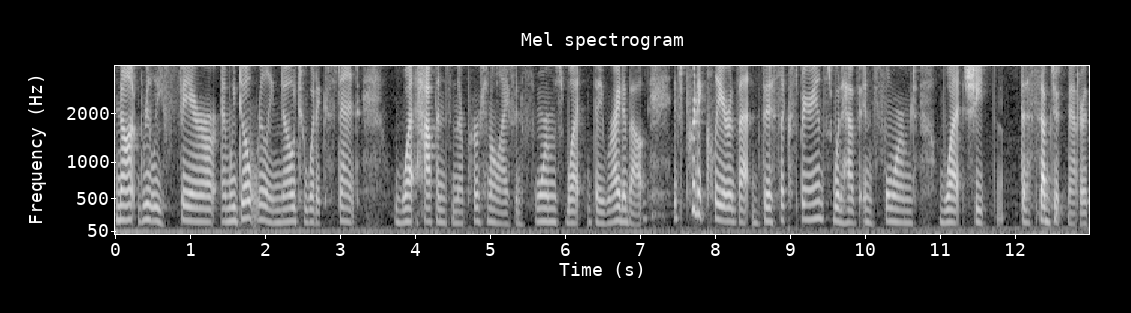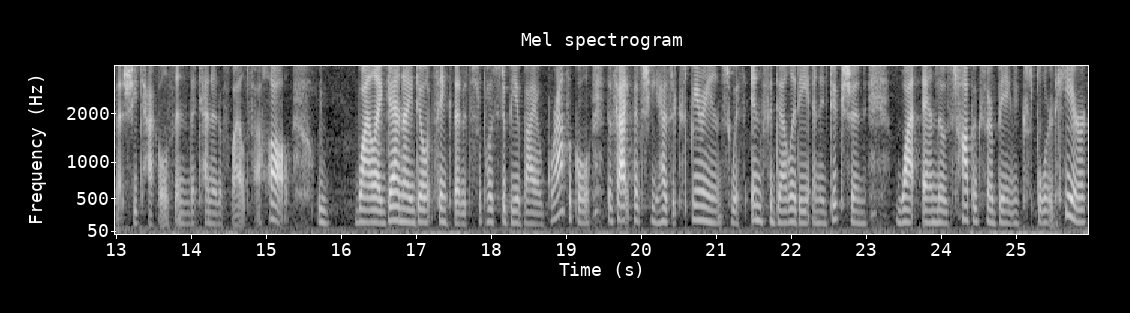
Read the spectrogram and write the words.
not really fair, and we don't really know to what extent what happens in their personal life informs what they write about. It's pretty clear that this experience would have informed what she, the subject matter that she tackles in The Tenant of Wildfell Hall while again I don't think that it's supposed to be a biographical, the fact that she has experience with infidelity and addiction what, and those topics are being explored here,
